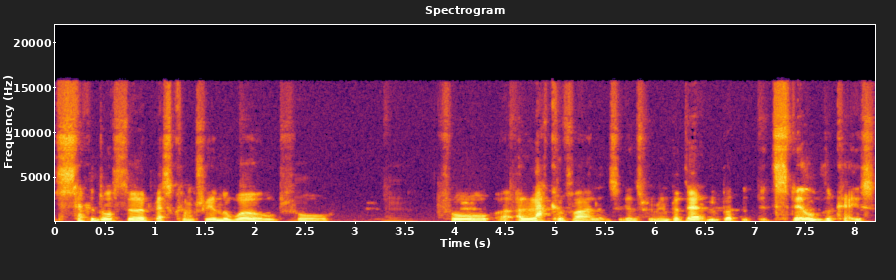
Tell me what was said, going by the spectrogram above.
second or third best country in the world for for a lack of violence against women, but but it's still the case.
